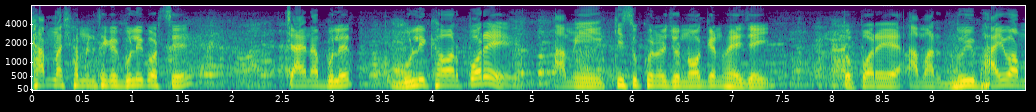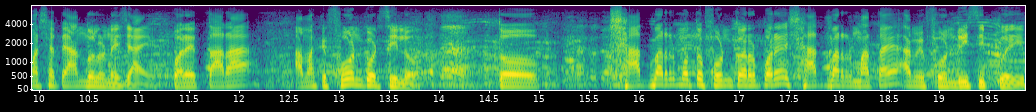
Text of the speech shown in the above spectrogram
সামনাসামনি থেকে গুলি করছে চায়না বুলেট। গুলি খাওয়ার পরে আমি কিছুক্ষণের জন্য অজ্ঞান হয়ে যাই। তো পরে আমার দুই ভাইও আমার সাথে আন্দোলনে যায়। পরে তারা আমাকে ফোন করছিল। তো সাতবারের মতো ফোন করার পরে সাতবারের মাথায় আমি ফোন রিসিভ করি।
